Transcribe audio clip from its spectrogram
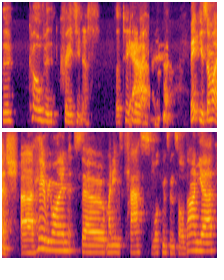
the COVID craziness. So take yeah. it away. Thank you so much. Uh, hey everyone, so my name is Cass Wilkinson Saldana.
